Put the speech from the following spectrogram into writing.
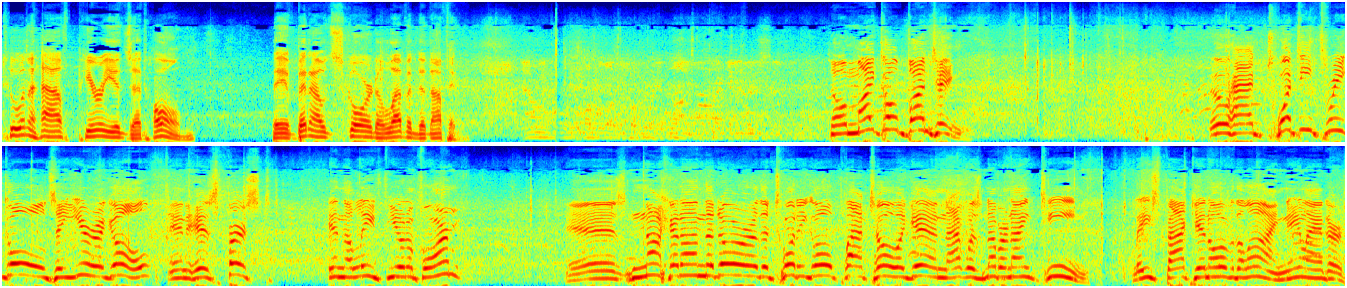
two and a half periods at home, they have been outscored 11 to nothing. So Michael Bunting, who had 23 goals a year ago in his first in the Leaf uniform, is knocking on the door of the 20 goal plateau again. That was number 19. Leafs back in over the line. Nylander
